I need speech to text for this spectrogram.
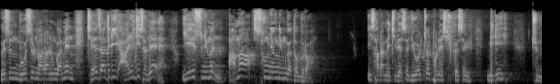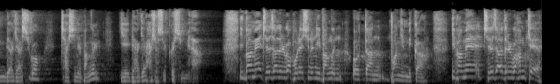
그것은 무엇을 말하는가 하면 제자들이 알기 전에 예수님은 아마 성령님과 더불어 이 사람의 집에서 6월절 보내실 것을 미리 준비하게 하시고 자신의 방을 예비하게 하셨을 것입니다. 이 밤에 제자들과 보내시는 이 방은 어떠한 방입니까? 이 밤에 제자들과 함께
